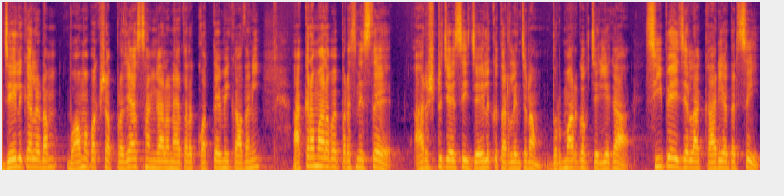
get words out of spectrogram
జైలుకెళ్ళడం వామపక్ష ప్రజా సంఘాల నేతలకు కొత్తేమీ కాదని అక్రమాలపై ప్రశ్నిస్తే అరెస్టు చేసి జైలుకు తరలించడం దుర్మార్గపు చర్యగా సిపిఐ జిల్లా కార్యదర్శి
